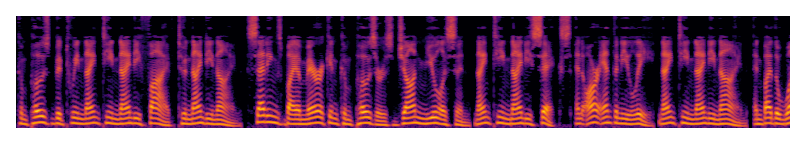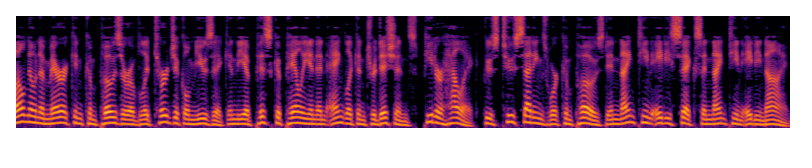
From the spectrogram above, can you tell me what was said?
composed between 1995–99, settings by American composers John Mulison and R. Anthony Lee 1999, and by the well-known American composer of liturgical music in the Episcopalian and Anglican traditions, Peter Hallock, whose two settings were composed in 1986 and 1989.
